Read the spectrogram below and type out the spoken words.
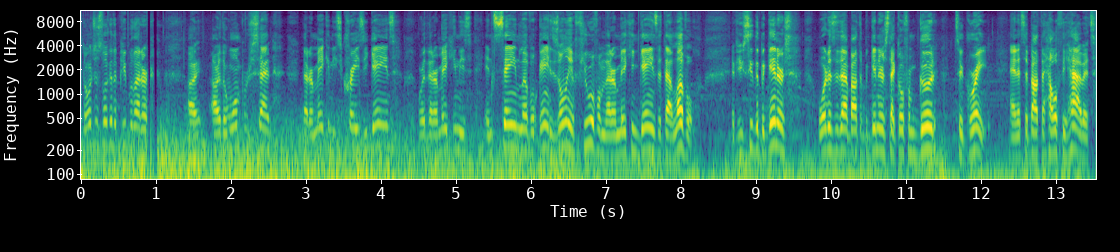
don't just look at the people that are uh, are the one percent that are making these crazy gains or that are making these insane level gains. There's only a few of them that are making gains at that level. If you see the beginners, what is it about the beginners that go from good to great? And it's about the healthy habits.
